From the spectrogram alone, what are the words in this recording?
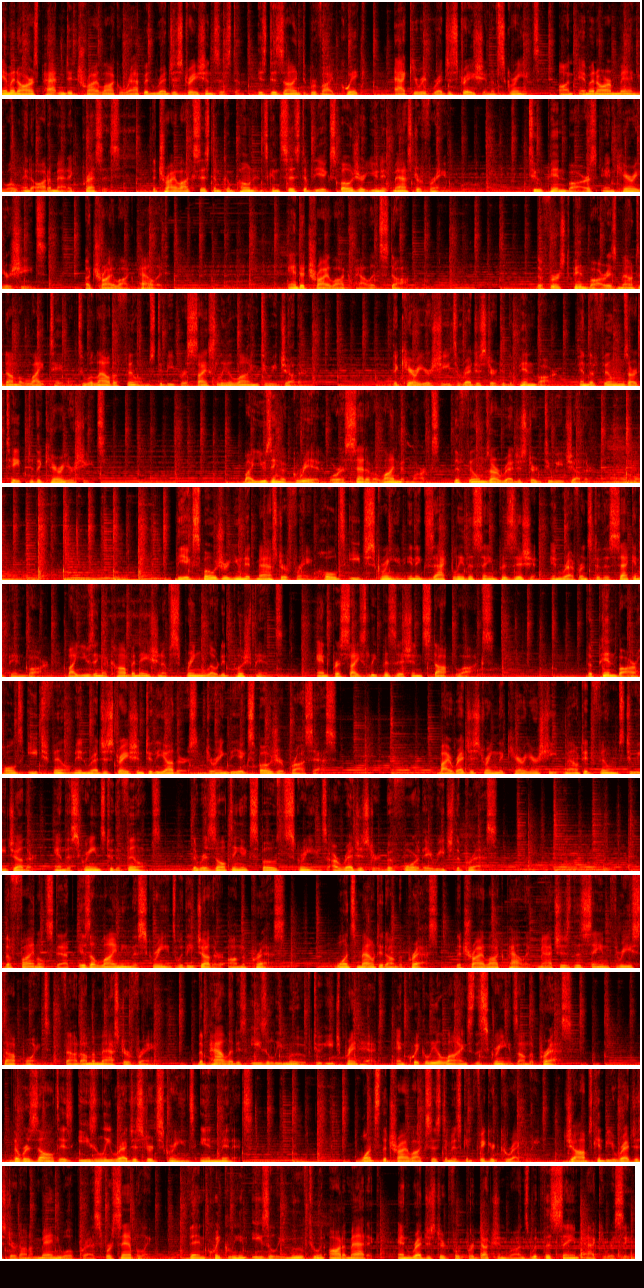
M&R's patented Tri-Loc Rapid Registration System is designed to provide quick, accurate registration of screens on M&R manual and automatic presses. The Tri-Loc system components consist of the exposure unit master frame, two pin bars and carrier sheets, a Tri-Loc pallet, and a Tri-Loc pallet stop. The first pin bar is mounted on the light table to allow the films to be precisely aligned to each other. The carrier sheets register to the pin bar, and the films are taped to the carrier sheets. By using a grid or a set of alignment marks, the films are registered to each other. The exposure unit master frame holds each screen in exactly the same position in reference to the second pin bar by using a combination of spring-loaded push pins and precisely positioned stop blocks. The pin bar holds each film in registration to the others during the exposure process. By registering the carrier sheet mounted films to each other and the screens to the films, the resulting exposed screens are registered before they reach the press. The final step is aligning the screens with each other on the press. Once mounted on the press, the Tri-Loc pallet matches the same three stop points found on the master frame. The pallet is easily moved to each printhead and quickly aligns the screens on the press. The result is easily registered screens in minutes. Once the Tri-Loc system is configured correctly, jobs can be registered on a manual press for sampling then quickly and easily moved to an automatic and registered for production runs with the same accuracy.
